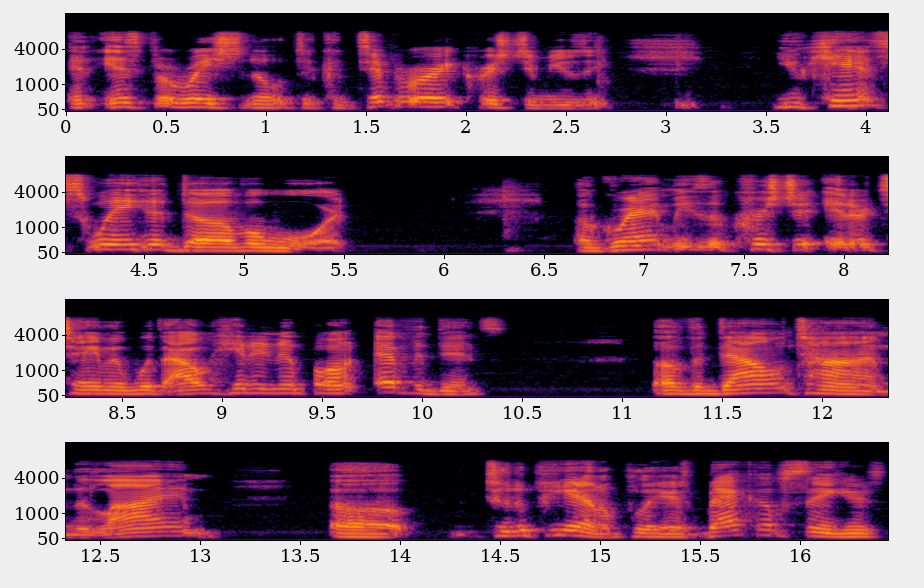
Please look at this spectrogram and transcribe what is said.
and inspirational to contemporary Christian music, you can't swing a Dove Award, a Grammys of Christian entertainment without hitting upon evidence of the downtime, the line uh, to the piano players, backup singers,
